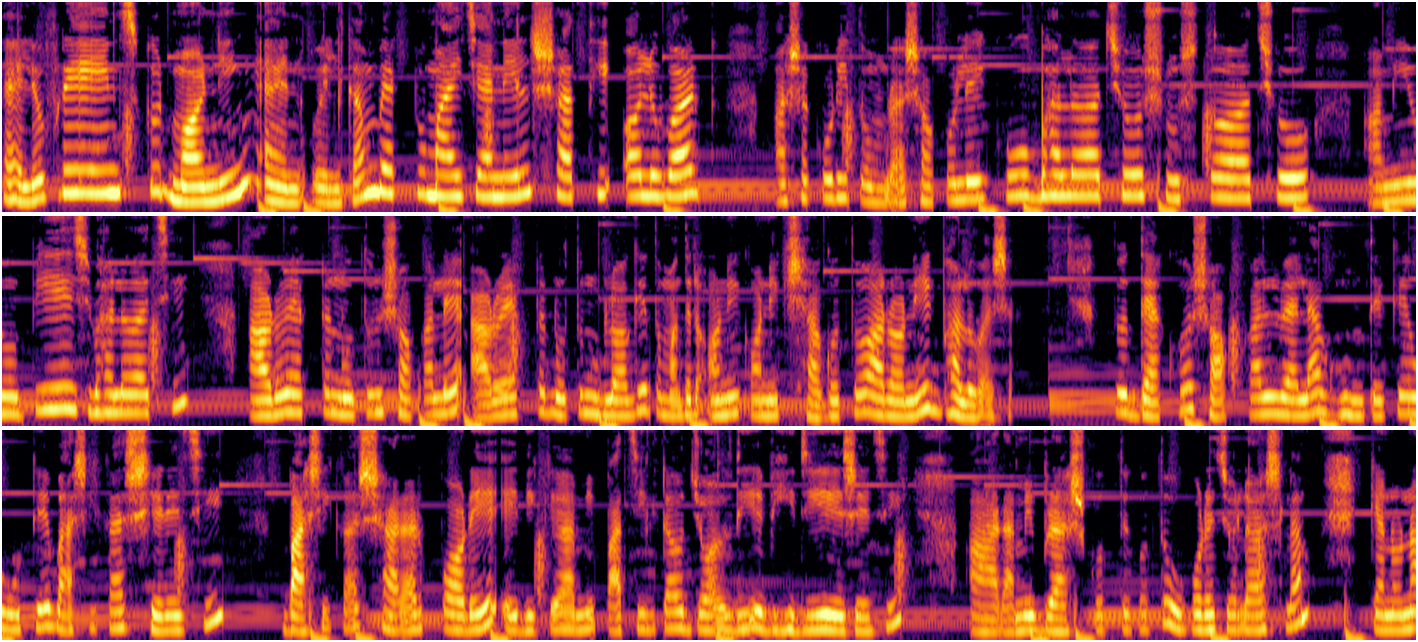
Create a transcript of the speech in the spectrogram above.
Hello friends good morning and welcome back to my channel Sathi all work আশা করি তোমরা সকলেই খুব ভালো আছো, সুস্থ আছো। আমিও বেশ ভালো আছি। আরও একটা নতুন সকালে, আরও একটা নতুন ব্লগে তোমাদের অনেক অনেক স্বাগত আর অনেক ভালোবাসা। তো দেখো সকালবেলা ঘুম থেকে উঠে বাসি কাজ সেরেছি। বাসি কাজ সারার পরে এদিকে আমি পাঁচিলটাও জল দিয়ে ভিজিয়ে এসেছি আর আমি ব্রাশ করতে করতে উপরে চলে আসলাম। কেননা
